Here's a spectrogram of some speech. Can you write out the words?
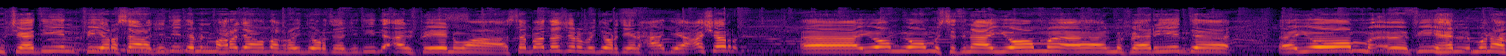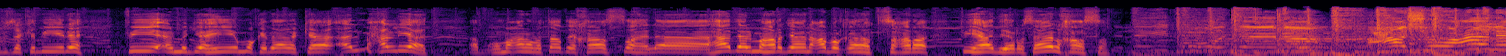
المشاهدين في رسالة جديدة من مهرجان الظفر في دورته الجديدة 2017 وفي دورته الحادية عشر. آه، يوم يوم استثناء يوم آه، المفاريد آه، يوم فيه المنافسة كبيرة في المجاهيم وكذلك المحليات. أبقوا معنا وتغطيه خاصة لهذا المهرجان عبر قناة الصحراء في هذه الرسائل جودنا عاشوا عليها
